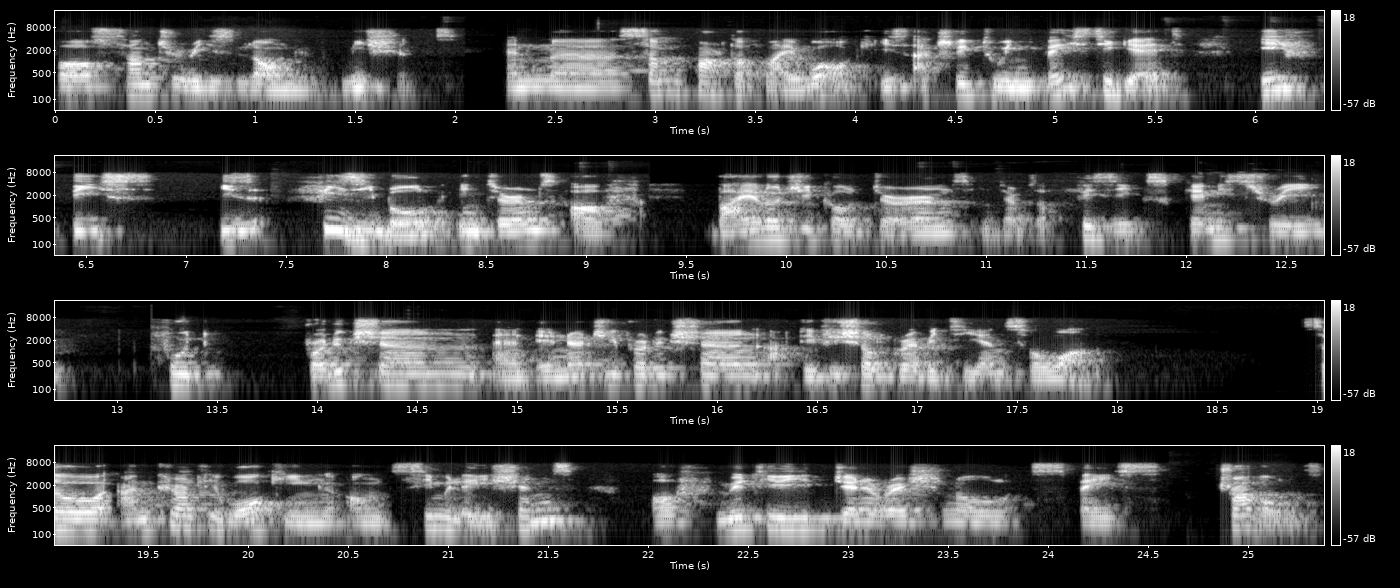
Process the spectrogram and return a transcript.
for centuries long missions. And uh, some part of my work is actually to investigate if this is feasible in terms of biological terms, in terms of physics, chemistry, food production and energy production, artificial gravity, and so on. So I'm currently working on simulations of multi-generational space travels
